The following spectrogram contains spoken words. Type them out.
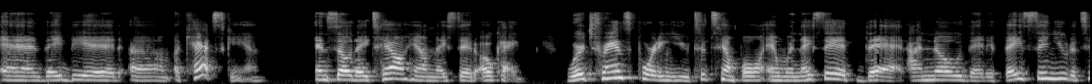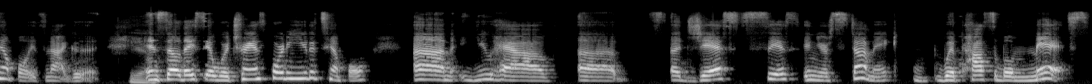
and they did um, a CAT scan. And so they tell him, they said, okay, we're transporting you to Temple. And when they said that, I know that if they send you to Temple, it's not good. Yeah. And so they said, we're transporting you to Temple. Um, you have uh, a just cyst in your stomach with possible Mets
